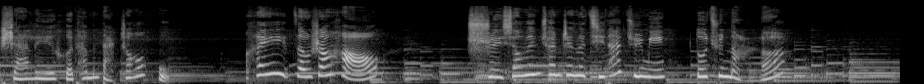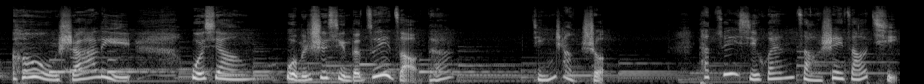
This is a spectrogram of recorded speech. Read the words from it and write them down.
莎莉和他们打招呼：“嘿，早上好！水乡温泉镇的其他居民都去哪儿了？”哦，莎莉，我想我们是醒得最早的。警长说：“他最喜欢早睡早起。”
